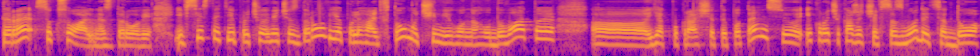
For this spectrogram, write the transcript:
тире сексуальне здоров'я. І всі статті про чоловіче здоров'я полягають в тому, чим його нагодувати, е, як покращити потенцію. І коротше кажучи, все зводиться до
